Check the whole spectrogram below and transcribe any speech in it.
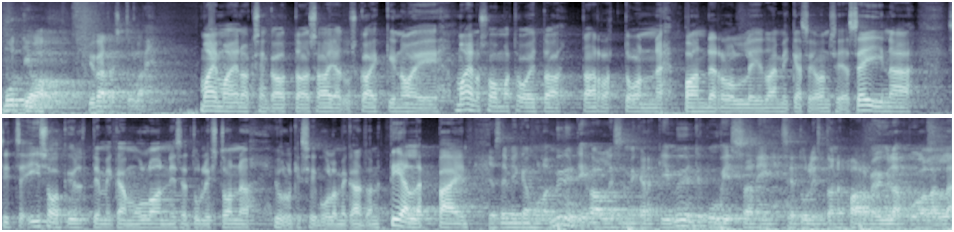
Mut joo, hyvä tästä tulee. Mai-mainoksen kautta olisi ajatus kaikki noi mainoshommat hoitaa, tarrat tonne, panderolliin tai mikä se on siellä seinää. Sitten se iso kyltti, mikä mulla on, niin se tulisi tonne julkisivulle, mikä on tonne tielle päin. Ja se, mikä mulla on myyntihallissa, mikä näkyy myyntikuvissa, niin se tulisi tonne parven yläpuolelle.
